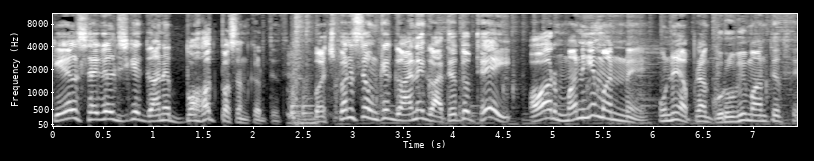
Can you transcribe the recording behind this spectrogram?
के सहगल जी के गाने बहुत पसंद करते थे। बचपन से उनके गाने गाते तो थे ही, और मन ही मन में उन्हें अपना गुरु भी मानते थे।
